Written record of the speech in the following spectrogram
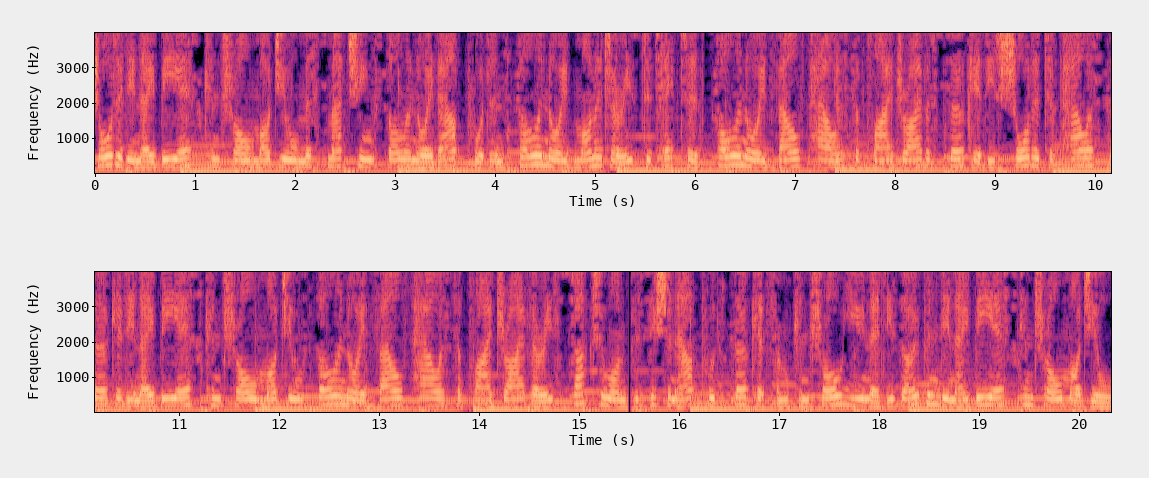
shorted in ABS control module. Mismatching solenoid output and solenoid monitor is detected. Solenoid valve power supply driver circuit is shorted to power circuit in ABS control module. Solenoid valve power supply supply driver is stuck to on position output circuit from control unit is opened in ABS control module.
